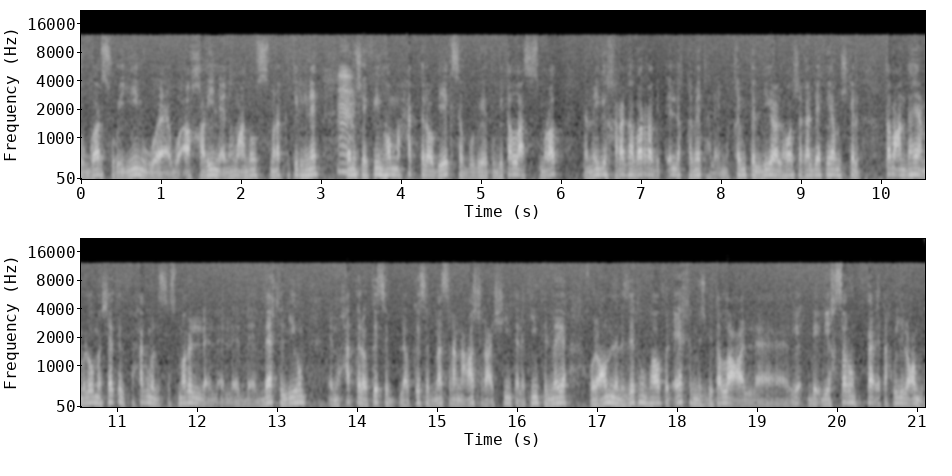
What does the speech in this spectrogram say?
تجار سوريين وآخرين لأن هم عندهم استثمارات كتير هناك. كانوا شايفين هم حتى لو بيكسب وبيطلع استثمارات لما يجي يخرجها بره بتقل قيمتها لأن قيمة الليرة اللي هو شغال بيها فيها مشكلة. طبعا ده هيعمل لهم مشاكل في حجم الاستثمار الداخل ليهم لأنه حتى لو كسب لو كسب مثلا 10 20 30% والعملة نزلتهم فهو في الآخر مش بيطلع بيخسرهم في فرق تحويل العملة.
